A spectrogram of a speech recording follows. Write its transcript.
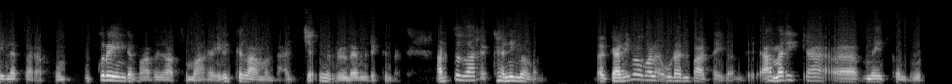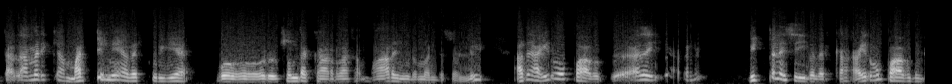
நிலப்பரப்பும் உக்ரைன் பாதுகாப்புமாக இருக்கலாம் என்ற அச்சம் இருக்கின்றது. அடுத்ததாக கனிம வளம். கனிம வள உடன்பாட்டை வந்து அமெரிக்கா மேற்கொண்டு விட்டால் அமெரிக்கா மட்டுமே அதற்குரிய ஒரு சொந்தக்காரராக மாறிவிடும் என்று சொல்லி அது ஐரோப்பாவுக்கு அதை விற்பனை செய்வதற்காக ஐரோப்பாவின்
